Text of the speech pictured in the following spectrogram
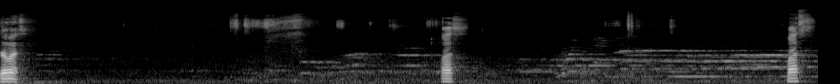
Tuh mas. Mas. Mas.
